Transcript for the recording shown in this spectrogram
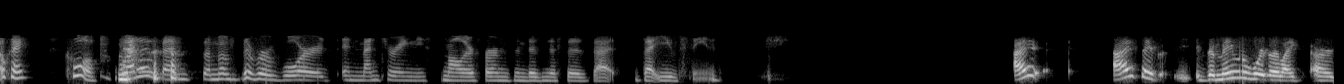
Okay, Cool. What have been some of the rewards in mentoring these smaller firms and businesses that that you've seen? I I say the main rewards are like are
